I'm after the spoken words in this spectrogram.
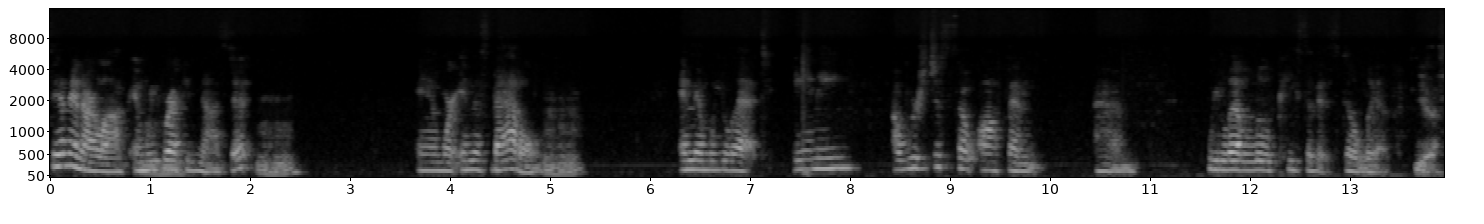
sin in our life and we've Mhm. recognized it hmm and we're in this battle hmm and then we let any, oh, we're just so often, um, we let a little piece of it still live. Yes.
